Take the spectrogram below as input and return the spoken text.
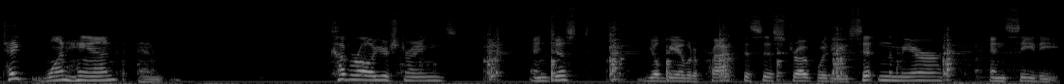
take one hand and cover all your strings and just you'll be able to practice this stroke whether you sit in the mirror and see the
